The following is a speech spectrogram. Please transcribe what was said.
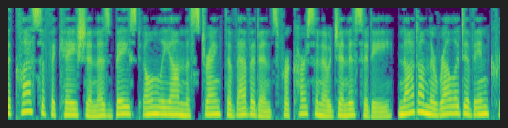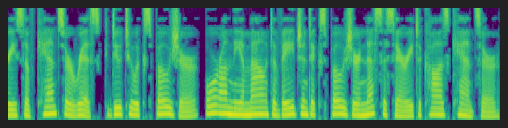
The classification is based only on the strength of evidence for carcinogenicity, not on the relative increase of cancer risk due to exposure, or on the amount of agent exposure necessary to cause cancer.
